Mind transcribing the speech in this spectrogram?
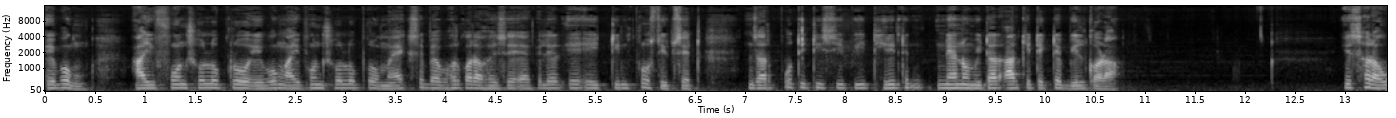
এবং আইফোন ষোলো প্রো এবং আইফোন ষোলো প্রো ম্যাক্সে ব্যবহার করা হয়েছে অ্যাপেলের এ এইটিন প্রো চিপসেট যার প্রতিটি সিপি থ্রি ন্যানোমিটার আর্কিটেক্টে বিল করা। এছাড়াও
